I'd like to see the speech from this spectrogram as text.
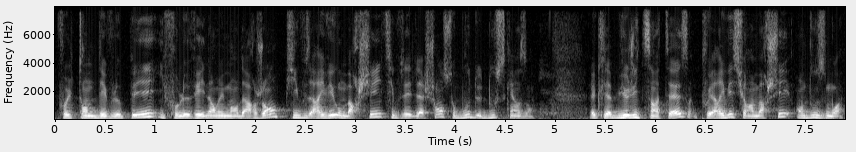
il faut le temps de développer, il faut lever énormément d'argent, puis vous arrivez au marché, si vous avez de la chance, au bout de 12-15 ans. Avec la biologie de synthèse, vous pouvez arriver sur un marché en 12 mois.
